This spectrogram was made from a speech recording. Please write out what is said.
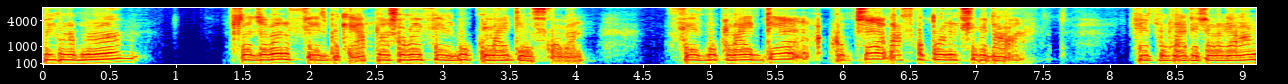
এখন আপনারা চলে যাবেন ফেসবুকে আপনারা সবাই ফেসবুক লাইট ইউজ করবেন। ফেসবুক লাইট দিয়ে হচ্ছে কাজ করতে অনেক সুবিধা হয়। ফেসবুক লাইটে চলে গেলাম।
